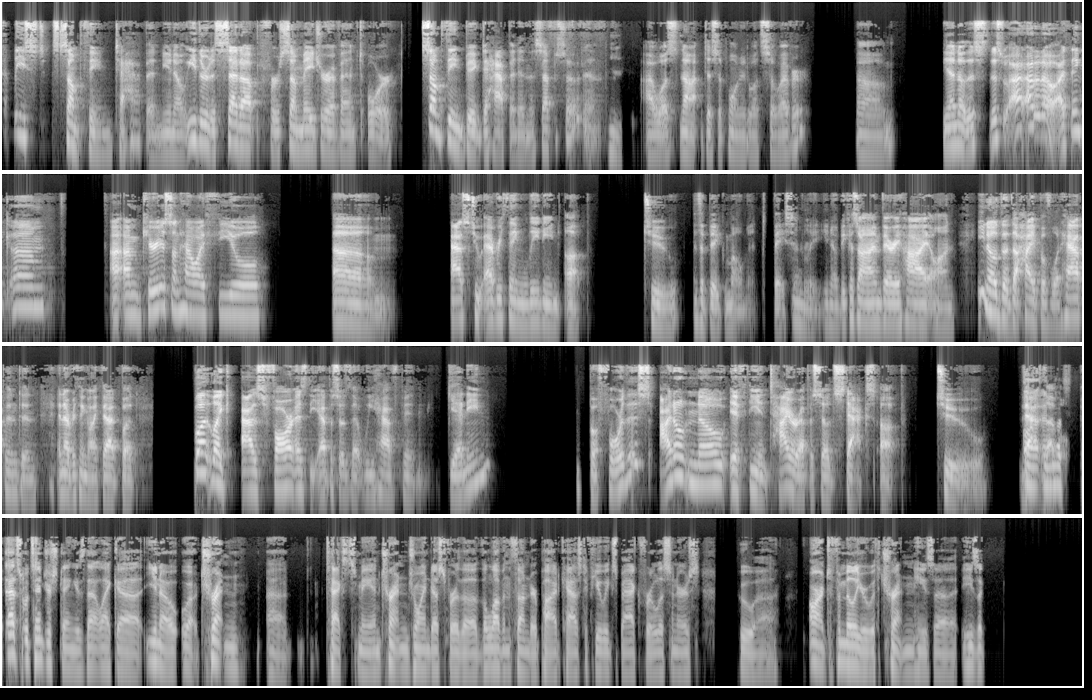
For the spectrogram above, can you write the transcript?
at least something to happen. You know, either to set up for some major event or something big to happen in this episode, and Hmm. I was not disappointed whatsoever. Um, yeah, no, this this I, I don't know. I think um, I, I'm curious on how I feel um as to everything leading up to the big moment, basically. You know, because I'm very high on you know the the hype of what happened and and everything like that, but but like as far as the episodes that we have been getting before this, I don't know if the entire episode stacks up to that Uh, and level. That's, that's what's interesting is that like uh you know uh, Trenton uh texts me and Trenton joined us for the the Love and Thunder podcast a few weeks back for listeners who uh aren't familiar with Trenton. He's a he's a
